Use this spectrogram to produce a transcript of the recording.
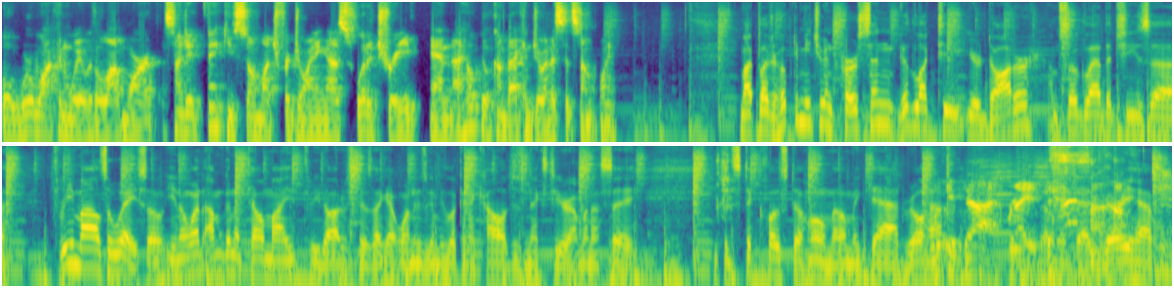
Well, we're walking away with a lot more. Sanjay, thank you so much for joining us. What a treat. And I hope you'll come back and join us at some point. My pleasure. Hope to meet you in person. Good luck to your daughter. I'm so glad that she's uh, three miles away. So, you know what? I'm going to tell my three daughters because I got one who's going to be looking at colleges next year. I'm going to say, you can stick close to home. That'll make dad real happy. Look at that. Right. That'll make daddy very happy.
